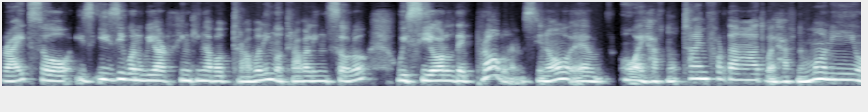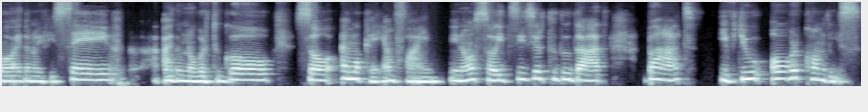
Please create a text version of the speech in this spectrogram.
right? So it's easy when we are thinking about traveling or traveling solo, we see all the problems, you know, um, oh, I have no time for that, or I have no money, or I don't know if it's safe, I don't know where to go. So I'm okay, I'm fine, you know, so it's easier to do that. But if you overcome this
